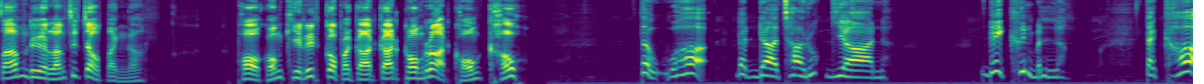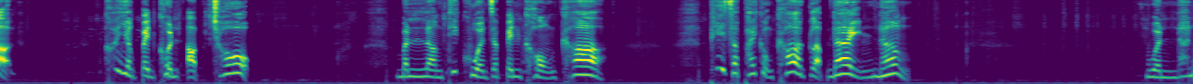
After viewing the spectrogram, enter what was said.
สามเดือนหลังที่เจ้าแต่งงาน พ่อของคิริตก็ประกาศการครองราชย์ของเขา แต่ว่าดัดดาชารุกยาน ได้ขึ้นบัลลังก์แต่ข้าก็ยังเป็นคนอับโชค บัลลังก์ที่ควรจะเป็นของข้า พี่สะพ้ยของข้ากลับได้นั่ง วันนั้น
